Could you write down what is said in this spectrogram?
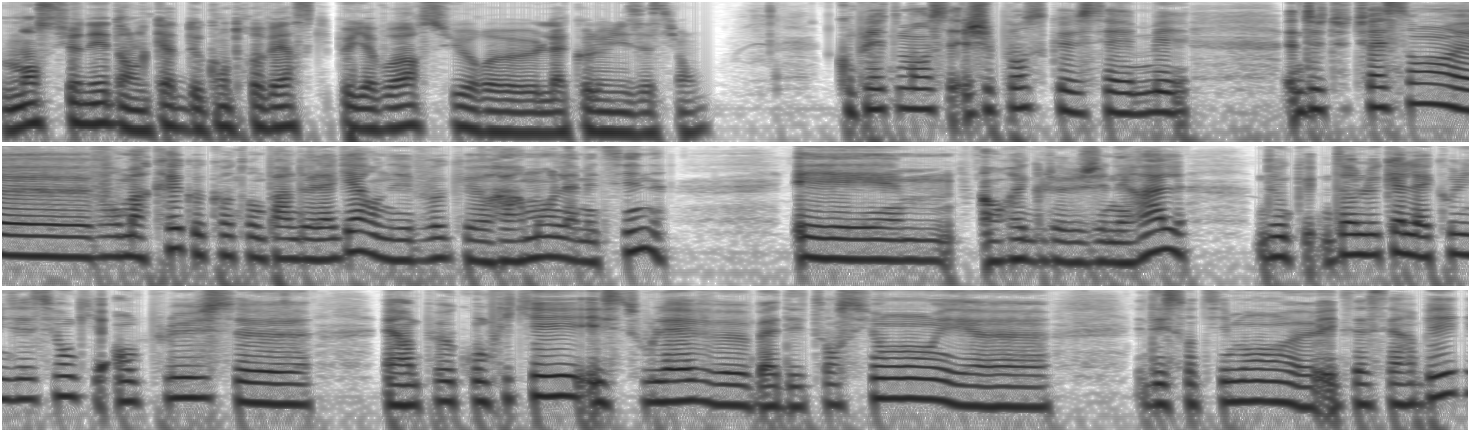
mentionné dans le cadre de controverses qu'il peut y avoir sur la colonisation. Complètement. Je pense que c'est. Mais de toute façon, vous remarquerez que quand on parle de la guerre, on évoque rarement la médecine. Et en règle générale, donc dans le cas de la colonisation, qui en plus est un peu compliqué et soulève euh, bah, des tensions et, euh, des sentiments euh, exacerbés.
